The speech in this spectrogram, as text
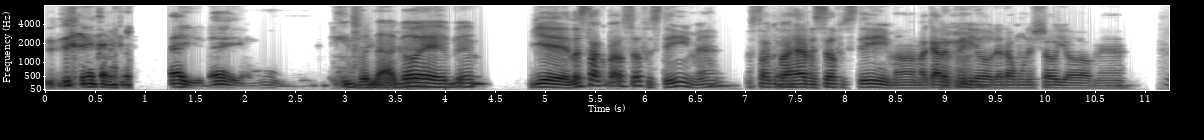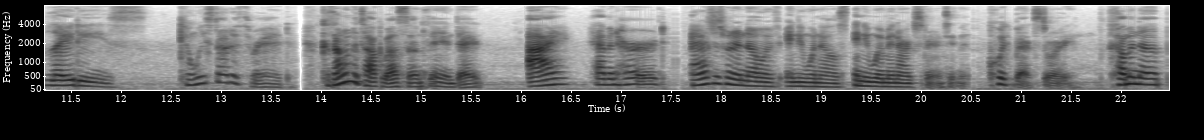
they Hey, they. ooh. But nah, go ahead, Ben. Yeah, let's talk about self-esteem, man. Let's talk about having self-esteem. Um, I got a video that I want to show y'all, man. Ladies, can we start a thread? Because I want to talk about something that I haven't heard. And I just want to know if anyone else, any women are experiencing it. Quick backstory. Coming up,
